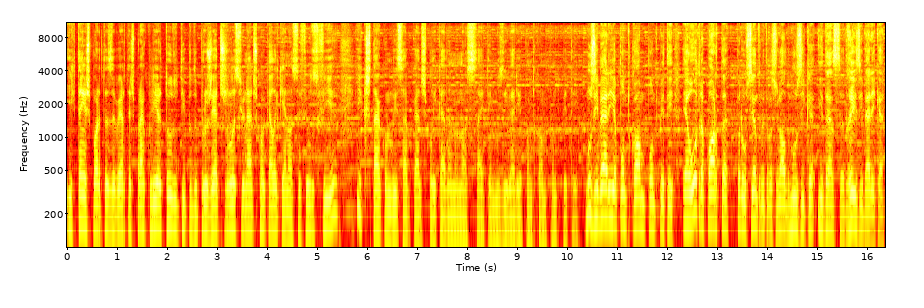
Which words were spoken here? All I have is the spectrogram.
e que tem as portas abertas para acolher todo o tipo de projetos relacionados com aquela que é a nossa filosofia e que está, como disse há bocado, explicada no nosso site em musiberia.com.pt. musiberia.com.pt é a outra porta para o Centro Internacional de Música e Dança de Raiz Ibérica,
